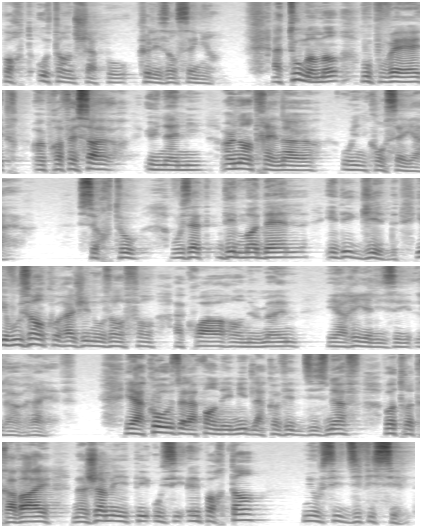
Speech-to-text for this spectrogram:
portent autant de chapeaux que les enseignants. À tout moment, vous pouvez être un professeur, une amie, un entraîneur ou une conseillère. Surtout, vous êtes des modèles et des guides et vous encouragez nos enfants à croire en eux-mêmes et à réaliser leurs rêves. Et à cause de la pandémie de la COVID-19, votre travail n'a jamais été aussi important, mais aussi difficile.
